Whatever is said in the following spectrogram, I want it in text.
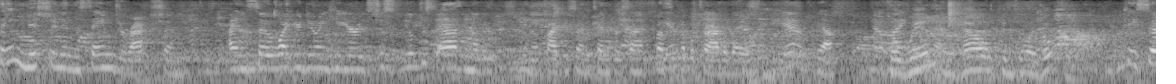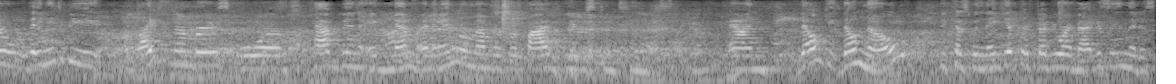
same mission in the same direction. And so what you're doing here is just you'll just add another, you know, five percent, ten percent, plus a couple travel days. Yeah. Yeah. No, So I- when and how can someone vote for? Okay, so they need to be life members or have been a member, an annual member for five years continuously. And they'll get, they'll know because when they get their February magazine that is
